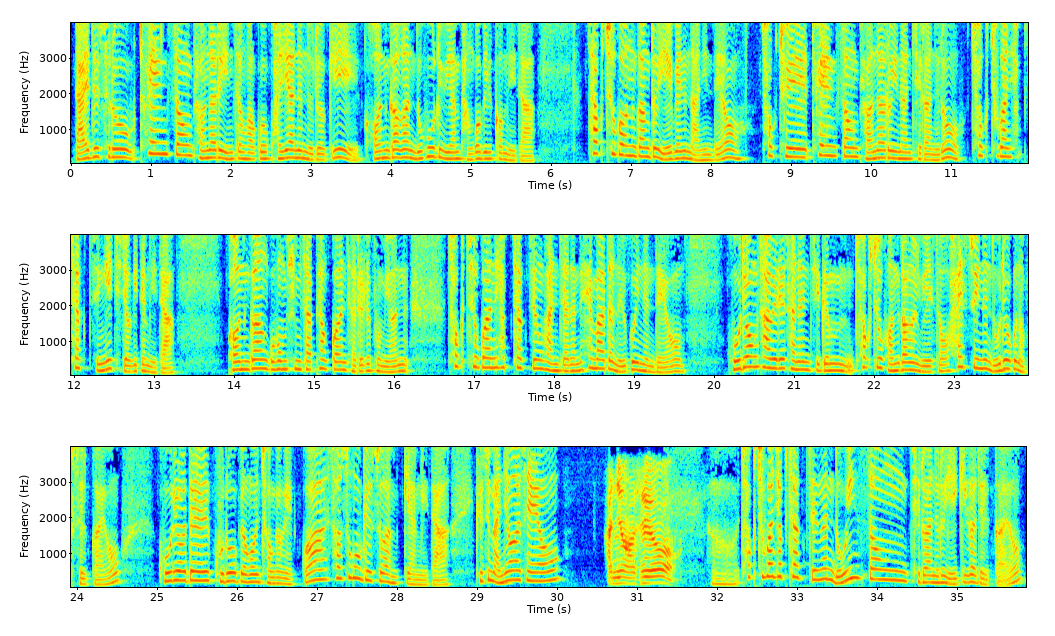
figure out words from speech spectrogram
나이 들수록 퇴행성 변화를 인정하고 관리하는 노력이 건강한 노후를 위한 방법일 겁니다. 척추 건강도 예외는 아닌데요. 척추의 퇴행성 변화로 인한 질환으로 척추관 협착증이 지적이 됩니다. 건강보험 심사 평가원 자료를 보면 척추관 협착증 환자는 해마다 늘고 있는데요. 고령 사회를 사는 지금 척추 건강을 위해서 할 수 있는 노력은 없을까요? 고려대 구로병원 정형외과 서승호 교수와 함께합니다. 교수님 안녕하세요. 안녕하세요. 어, 척추관 협착증은 노인성 질환으로 얘기가 될까요?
